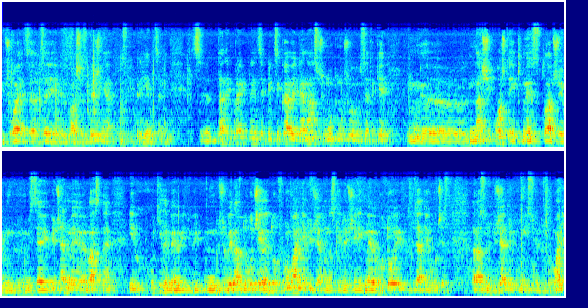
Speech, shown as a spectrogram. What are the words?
відчувається це ваше зближення з підприємцями. Даний проєкт, в принципі, цікавий для нас. Чому? Тому що все-таки наші кошти, які ми сплачуємо місцевий бюджет, ми власне і хотіли би, щоб ви нас долучили до формування бюджету на слідуючий рік. Ми готові взяти участь разом з бюджетною комісією до формування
